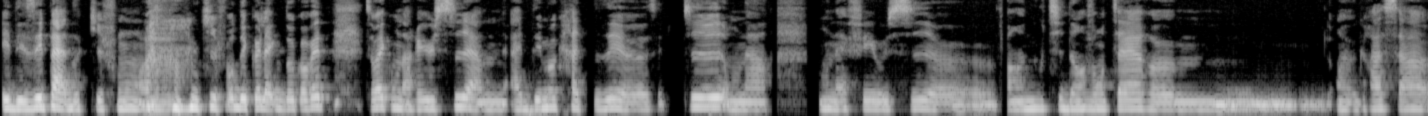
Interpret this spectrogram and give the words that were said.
et des EHPAD qui font, mmh. qui font des collectes. Donc en fait, c'est vrai qu'on a réussi à, à démocratiser cet outil. On a on a fait aussi un outil d'inventaire grâce à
